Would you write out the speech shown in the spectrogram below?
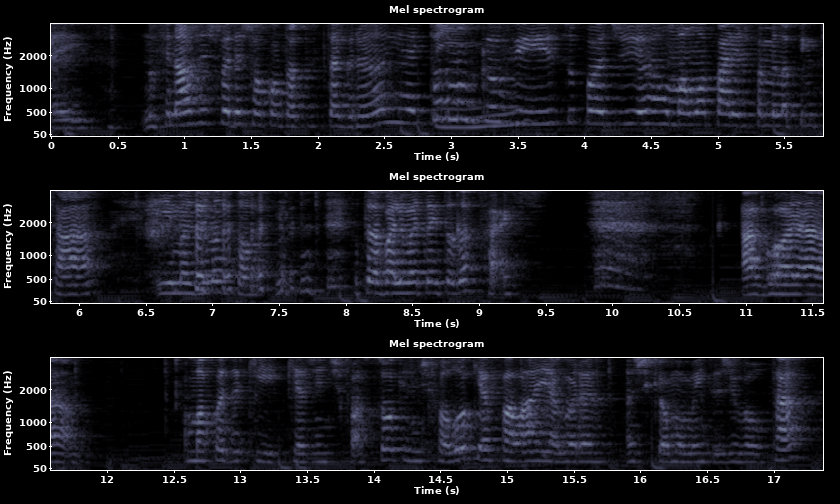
É isso. No final a gente vai deixar o contato do Instagram e aí todo Sim. mundo que ouvir isso pode arrumar uma parede pra Mila pintar. E imagina só, o trabalho vai estar em toda parte. Agora, uma coisa que, que a gente passou, que a gente falou que ia falar e agora acho que é o momento de voltar,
